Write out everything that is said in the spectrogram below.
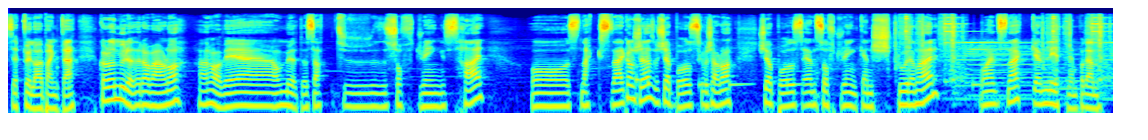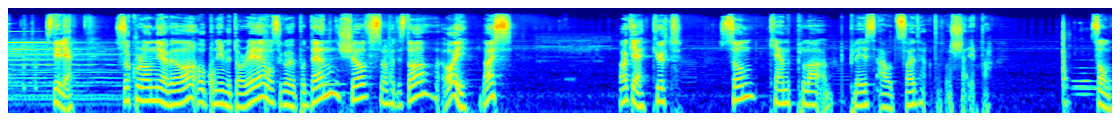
Selvfølgelig har vi penger til det. Hva er det muligheter av her nå? Her har vi uh, mulighet til å sette softdrinks her. Og snacks der, kanskje. Så vi kjøper oss skal vi se nå, kjøper oss en softdrink, en stor en her. Og en snack, en liten en på den. Stilig. Så hvordan gjør vi det da? Open inventory, og så går vi på den. Shelves, som er faktisk da. Oi, nice. Ok, kult. Sånn. Can place outside. Skjerp deg. Sånn.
